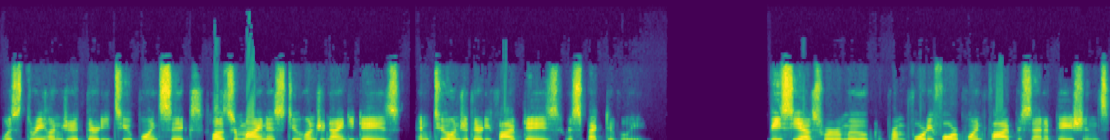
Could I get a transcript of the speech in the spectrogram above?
was 332.6 plus or minus 290 days and 235 days, respectively. VCFs were removed from 44.5% of patients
